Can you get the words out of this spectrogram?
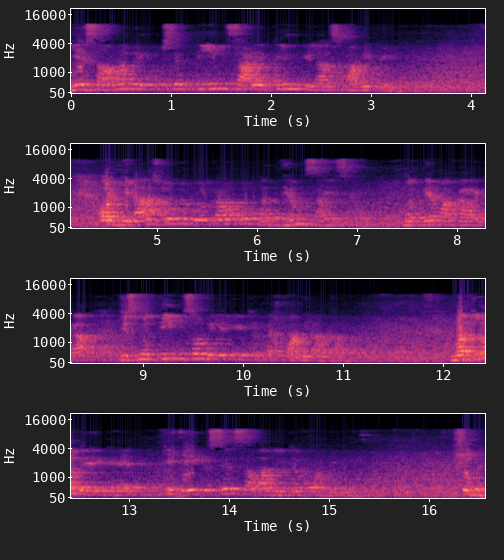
ये सामान्य रूप से तीन, साढ़े तीन गिलास पानी पिए और गिलास जो मैं बोल रहा हूँ, वो मध्यम साइज़ का मध्यम आकार का, जिसमें 300 मिलीलीटर तक पानी आता है। मतलब एक है कि एक से सवा लीटर पानी सुबह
